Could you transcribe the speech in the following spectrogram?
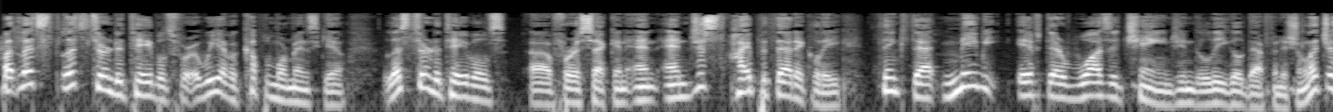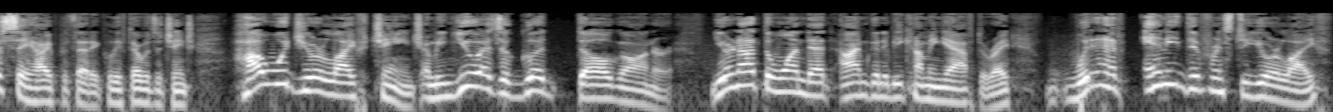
But let's let's turn the tables for. We have a couple more minutes, Gail. Let's turn the tables uh, for a second, and and just hypothetically think that maybe if there was a change in the legal definition, let's just say hypothetically, if there was a change, how would your life change? I mean, you as a good dog owner, you're not the one that I'm going to be coming after, right? Would it have any difference to your life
